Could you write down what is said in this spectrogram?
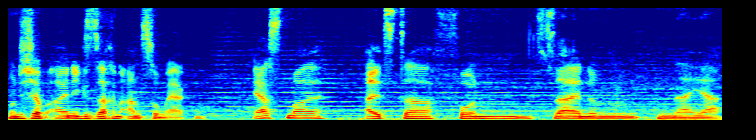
und ich habe einige Sachen anzumerken. Erstmal, als da von seinem, naja,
